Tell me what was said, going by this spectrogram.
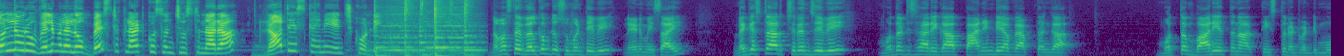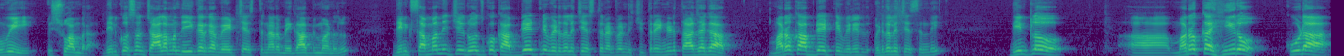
కొల్లూరు వెలుమలలో బెస్ట్ ఫ్లాట్ కోసం చూస్తున్నారా? రాధేస్కైనే ఎంచుకోండి. నమస్తే వెల్కమ్ టు సుమన్ టీవీ. నేను మీ సాయి. మెగాస్టార్ చిరంజీవి మొదటిసారిగా పాన్ ఇండియా వ్యాప్తంగా మొత్తం భారీ ఎత్తున తీస్తున్నటువంటి మూవీ విశ్వాంబర దీనికోసం చాలామంది ఈగర్గా వెయిట్ చేస్తున్నారు మెగాభిమానులు దీనికి సంబంధించి రోజుకు ఒక అప్డేట్ని విడుదల చేస్తున్నటువంటి చిత్ర యూనిట్ తాజాగా మరొక అప్డేట్ని విడుదల- విడుదల చేసింది. దీంట్లో మరొక హీరో కూడా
